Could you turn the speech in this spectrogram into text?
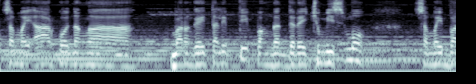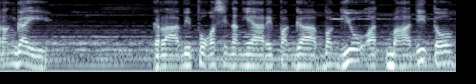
sa may arko ng ah, barangay Taliptip hanggang diretso mismo sa may barangay. Grabe po kasi nangyari pag ah, bagyo at baha dito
